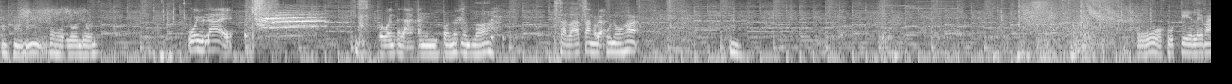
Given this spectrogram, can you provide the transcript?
อื้อหือโอ้โหโดนโดนอุ้ยไม่ได้โดนสลากันคนละ เรียบร้อยสาระตันคุโนะฮะอืม โอ้โหกูเกเลยมา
